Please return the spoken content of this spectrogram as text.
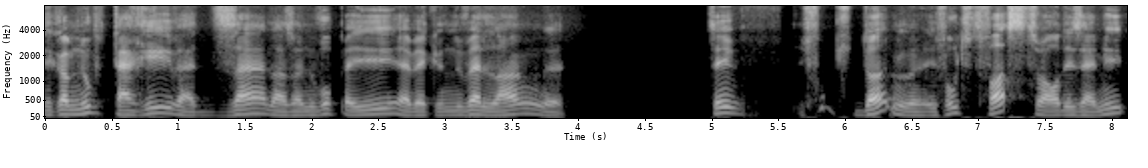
es, comme nous, tu arrives à 10 ans dans un nouveau pays avec une nouvelle langue, tu sais, il faut que tu te donnes. là. Il faut que tu te forces si tu veux avoir des amis.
